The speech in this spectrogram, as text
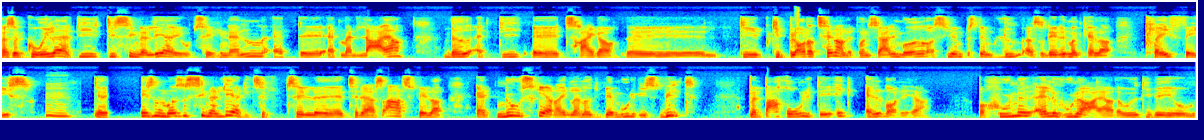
altså, gorillaer, de, de signalerer jo til hinanden, at, øh, at man leger ved, at de øh, trækker... Øh, de, de blotter tænderne på en særlig måde og siger en bestemt lyd. Altså det er det, man kalder play face. Mm. Øh, det er sådan en måde, så signalerer de til, til, øh, til deres artsfælder, at nu sker der et eller andet, det bliver muligvis vildt. Men bare roligt, det er ikke alvor det her. Og hunde, alle hundeejere derude, de vil, jo,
